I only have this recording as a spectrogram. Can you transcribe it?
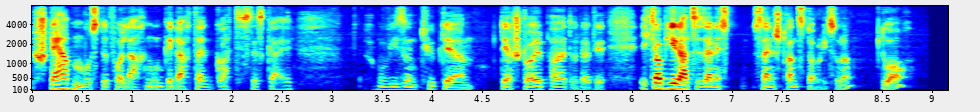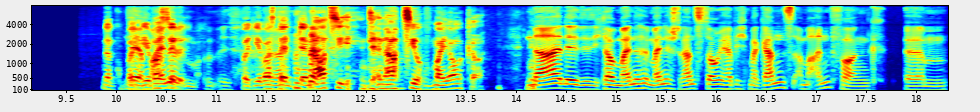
sterben musste vor Lachen und gedacht hat, Gott, ist das geil. Irgendwie so ein Typ, der, der stolpert oder der. Ich glaube, jeder hat so seine, seine Strandstories, oder? Du auch? Na gut, bei Naja, dir war's ja, meine- bei dir war es der, der Nazi, der Nazi auf Mallorca. Nein, ich glaube, meine, meine Strandstory habe ich mal ganz am Anfang ähm,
